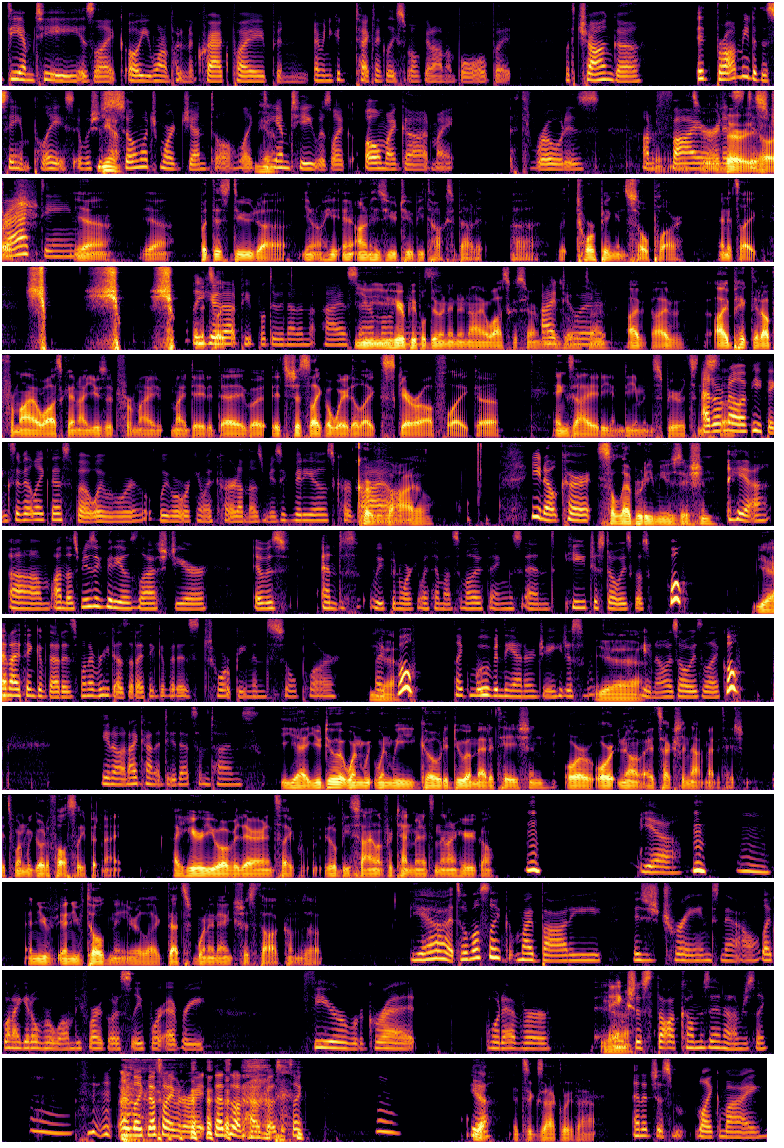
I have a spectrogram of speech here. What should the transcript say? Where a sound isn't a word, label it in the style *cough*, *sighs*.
DMT is like, oh, you want to put in a crack pipe, and I mean, you could technically smoke it on a bowl, but with changa, it brought me to the same place. It was just Yeah. so much more gentle. Like Yeah. DMT was like, oh my god, my throat is on Yeah, it's fire and very it's harsh. distracting. Yeah, yeah. But this dude, uh, you know, he on his YouTube he talks about it, uh, like torping and soplar, and it's like, shoo, shoo. You hear like, that people doing that in ayah You, you hear people doing it in ayahuasca ceremonies do all the it. time. I've I've I picked it up from ayahuasca and I use it for my my day to day, but it's just like a way to like scare off like uh, anxiety and demon spirits and I don't stuff. know if he thinks of it like this, but we were we were working with Kurt on those music videos. Kurt, Kurt Vile. Vile, You know Kurt. celebrity musician. Yeah. Um, on those music videos last year, it was, and we've been working with him on some other things, and he just always goes whoo, Yeah, and I think of that as whenever he does it, I think of it as torping and soplar, like yeah, like moving the energy. He just, yeah, you know, is always like whoo, you know, and I kind of do that sometimes. yeah. You do it when we when we go to do a meditation, or or no, it's actually not meditation. It's when we go to fall asleep at night. I hear you over there, and it's like it'll be silent for ten minutes, and then I hear you go. Yeah. Hmm. Mm. And you've and you've told me you're like that's when an anxious thought comes up. Yeah, it's almost like my body is trained now. Like when I get overwhelmed before I go to sleep, where every fear, regret, whatever, Yeah. anxious thought comes in, and I'm just like, mm. *laughs* or like that's not even right. That's not how it goes. It's like, mm. yeah. it's exactly that. and it's just like my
